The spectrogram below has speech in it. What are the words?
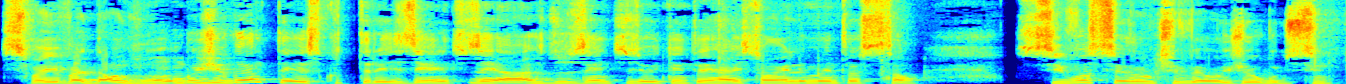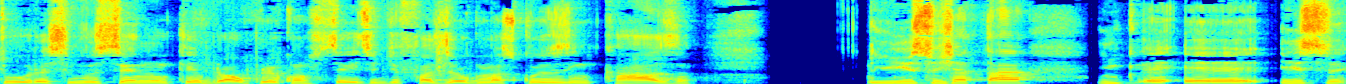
Isso aí vai dar um rombo gigantesco. 300 reais, 280 reais só em alimentação. Se você não tiver o jogo de cintura, se você não quebrar o preconceito de fazer algumas coisas em casa, e isso já tá. É, é, isso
